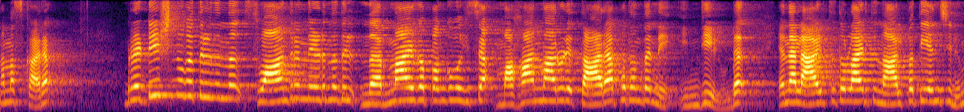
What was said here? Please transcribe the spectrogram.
നമസ്കാരം. ബ്രിട്ടീഷ് നുഖത്തിൽ നിന്ന് സ്വാതന്ത്ര്യം നേടുന്നതിൽ നിർണായക പങ്കുവഹിച്ച മഹാന്മാരുടെ താരാപഥം തന്നെ ഇന്ത്യയിലുണ്ട്. എന്നാൽ ആയിരത്തി തൊള്ളായിരത്തി നാൽപ്പത്തി അഞ്ചിനും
